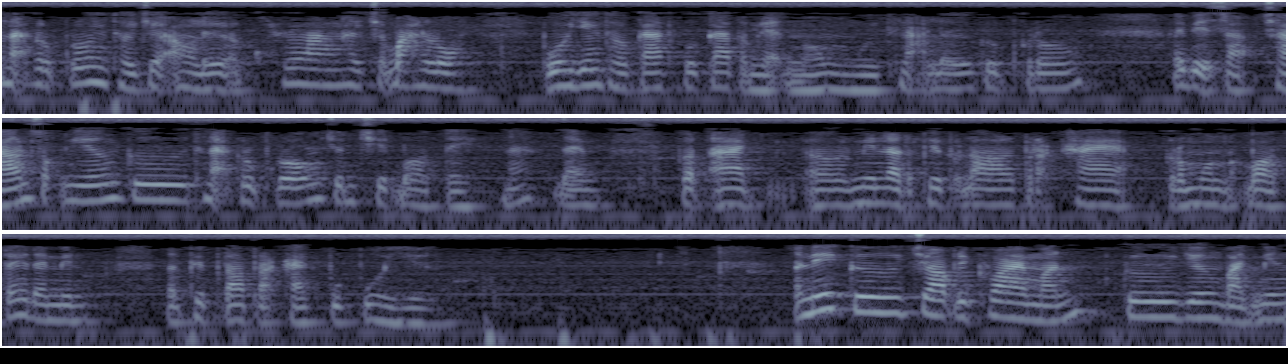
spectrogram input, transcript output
ថ្នាក់គ្រប់គ្រងយើងត្រូវចេះអង់គ្លេសឲ្យខ្លាំងហើយច្បាស់លាស់ព្រោះយើងត្រូវការធ្វើការតំណាក់តំណងមួយថ្នាក់លើគ្រប់គ្រងហើយវាច្រើនស្រុកយើងគឺថ្នាក់គ្រប់គ្រងជនជាតិបរទេសណាដែល គាត់អាចមានលទ្ធភាពផ្ដល់ប្រាក់ខែក្រុមហ៊ុនបរទេសដែលមានលទ្ធភាពផ្ដល់ប្រាក់ខែខ្ពស់ៗឲ្យយើងអានេះគឺ job requirement គឺយើងបាច់មាន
